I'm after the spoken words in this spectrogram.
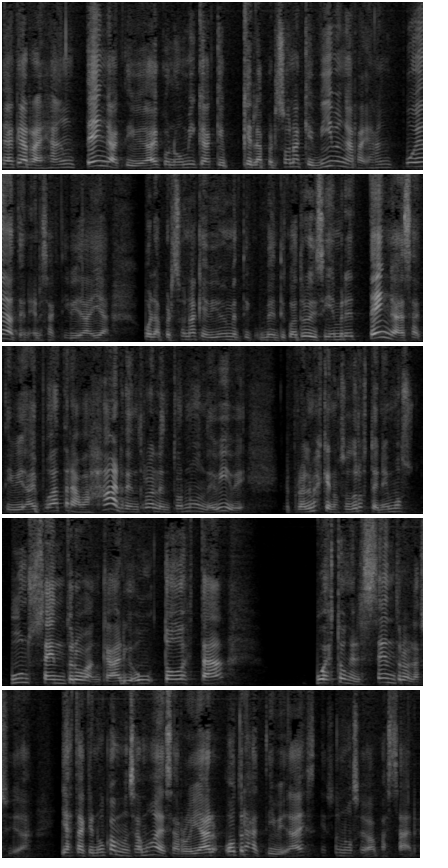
Sea que Arraiján tenga actividad económica, que, que la persona que vive en Arraiján pueda tener esa actividad ya, o la persona que vive en 24 de diciembre tenga esa actividad y pueda trabajar dentro del entorno donde vive. El problema es que nosotros tenemos un centro bancario, todo está puesto en el centro de la ciudad y hasta que no comenzamos a desarrollar otras actividades, eso no se va a pasar.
